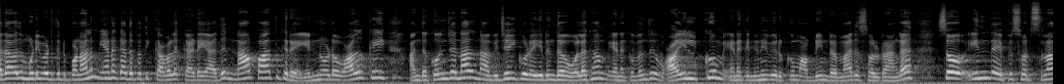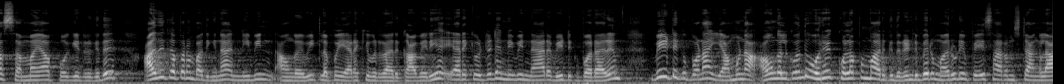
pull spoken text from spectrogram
அதாவது முடிவு எடுத்துகிட்டு போனாலும் எனக்கு அதை பற்றி கவலை கிடையாது. நான் பார்த்துக்கிறேன் என்னோட வாழ்க்கை அந்த கொஞ்ச நாள் நான் விஜய் கூட இருந்த உலகம் எனக்கு வந்து வாயிலுக்கும் எனக்கு நினைவு இருக்கும் அப்படின்ற மாதிரி சொல்கிறாங்க ஸோ இந்த எபிசோட்ஸ்லாம் செம்மையாக போய்கிட்டு இருக்குது. அதுக்கப்புறம் பார்த்தீங்கன்னா நிவின் அவங்க வீட்டில் போய் இறக்கி விடுறாரு. காவேரியை இறக்கி விட்டுட்டு நிவின் நேராக வீட்டுக்கு போகிறாரு வீட்டுக்கு போனால் யமுனா. அவங்களுக்கு வந்து ஒரே குழப்பமாக இருக்குது. ரெண்டு பேரும் மறுபடியும் பேச ஆரம்பிச்சிட்டாங்களா?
